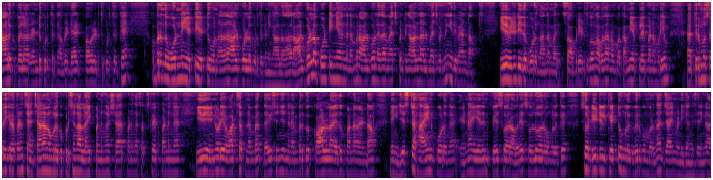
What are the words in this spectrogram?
நாலுக்கு பதிலாக ரெண்டு கொடுத்துருக்கேன். அப்படியே டேரக்ட் பவர் எடுத்து கொடுத்துருக்கேன். அப்புறம் இந்த ஒன்று எட்டு எட்டு ஒன்று அதாவது ஆல் போலில் கொடுத்துருக்கேன். நீங்கள் ஆள் அதில் ஆல் போலில் போட்டிங்க. அந்த நம்பர் ஆல் போல் எதாவது மேட்ச் பண்ணுறீங்க ஆள் நாள் மேட்ச் பண்ணுறீங்க இது வேண்டாம். இதை விட்டுட்டு இதை போடுங்க அந்த மாதிரி. ஸோ அப்படி எடுத்துக்கோங்க அப்போ தான் ரொம்ப கம்மியாக ப்ளே பண்ண முடியும். நான் திரும்ப சொல்லிக்கிற ஃப்ரெண்ட்ஸ் என் சேனல் உங்களுக்கு பிடிச்சிருந்தால் லைக் பண்ணுங்கள் ஷேர் பண்ணுங்கள் சப்ஸ்கிரைப் பண்ணுங்கள் இது என்னுடைய வாட்ஸ்அப் நம்பர் தயவு செஞ்சு இந்த நம்பருக்கு கால்லாம் எதுவும் பண்ண வேண்டாம். நீங்கள் ஜஸ்ட்டு ஹாய்னு போடுங்க. என்ன ஏதுன்னு பேசுவார் அவரே சொல்லுவார் உங்களுக்கு. ஸோ டீட்டெயில் கேட்டு உங்களுக்கு விருப்பம் இருந்தால் ஜாயின் பண்ணிக்கோங்க சரிங்களா?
